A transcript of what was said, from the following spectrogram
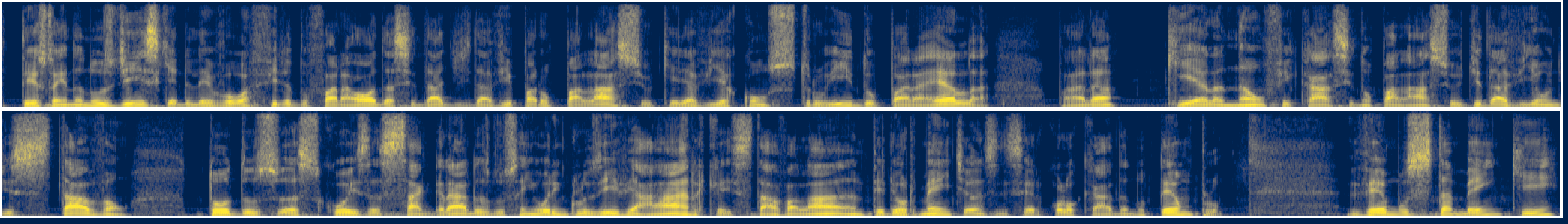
O texto ainda nos diz que ele levou a filha do faraó da cidade de Davi para o palácio que ele havia construído para ela, para que ela não ficasse no palácio de Davi, onde estavam todas as coisas sagradas do Senhor, inclusive a arca estava lá anteriormente, antes de ser colocada no templo. Vemos também que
